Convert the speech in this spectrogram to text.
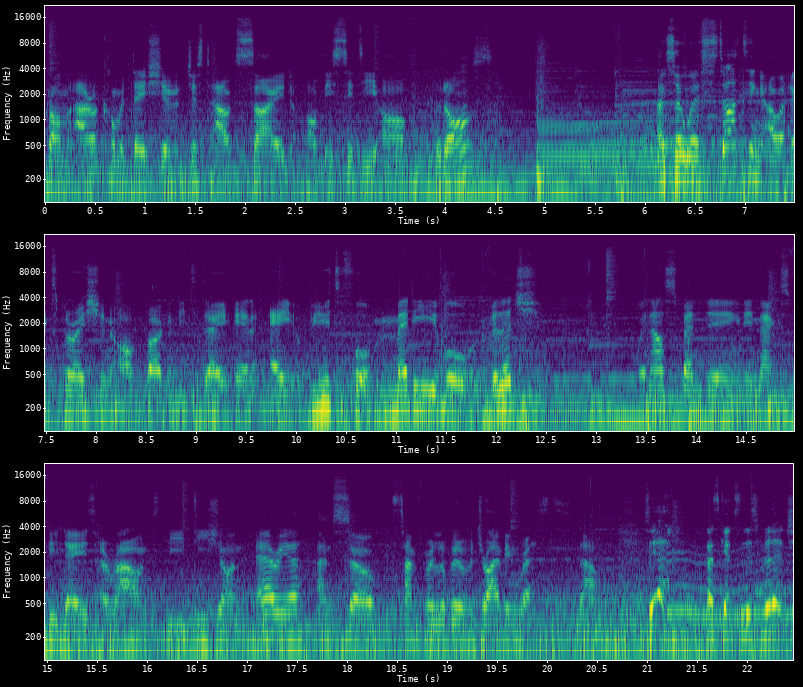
from our accommodation just outside of the city of Reims and so we're starting our exploration of Burgundy today in a beautiful medieval village. We're now spending the next few days around the Dijon area and so it's time for a little bit of a driving rest now. So yeah, let's get to this village.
